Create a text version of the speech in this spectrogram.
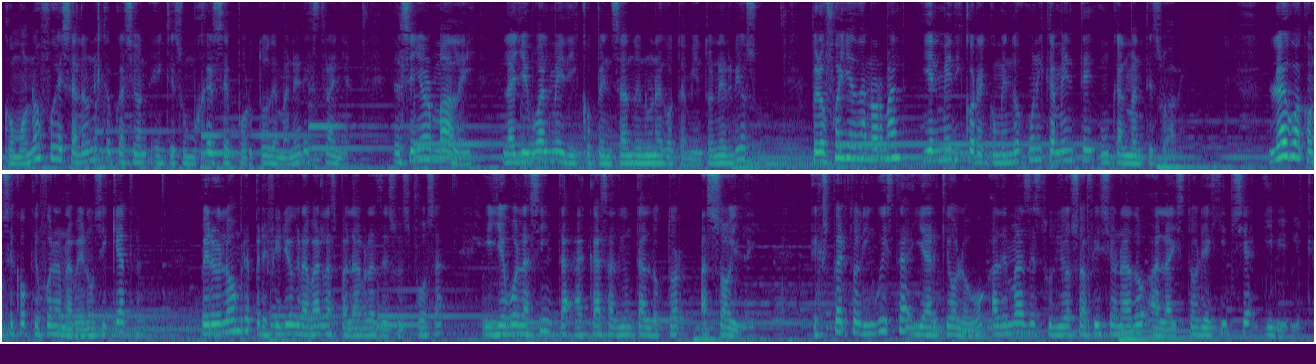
Como no fue esa la única ocasión en que su mujer se portó de manera extraña, el señor Malley la llevó al médico pensando en un agotamiento nervioso, pero fue hallada normal y el médico recomendó únicamente un calmante suave. Luego aconsejó que fueran a ver a un psiquiatra, pero el hombre prefirió grabar las palabras de su esposa y llevó la cinta a casa de un tal doctor Azoiley, experto lingüista y arqueólogo, además de estudioso aficionado a la historia egipcia y bíblica.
